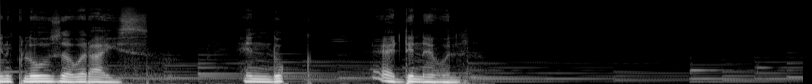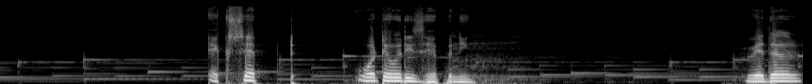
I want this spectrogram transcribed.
and close our eyes and look at the navel. Accept whatever is happening, whether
